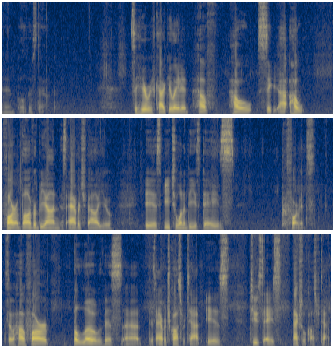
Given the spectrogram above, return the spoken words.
and pull this down. So here we've calculated how how how far above or beyond this average value is each one of these days performance. So how far below this uh, this average cost per tap is Tuesday's actual cost per tap?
